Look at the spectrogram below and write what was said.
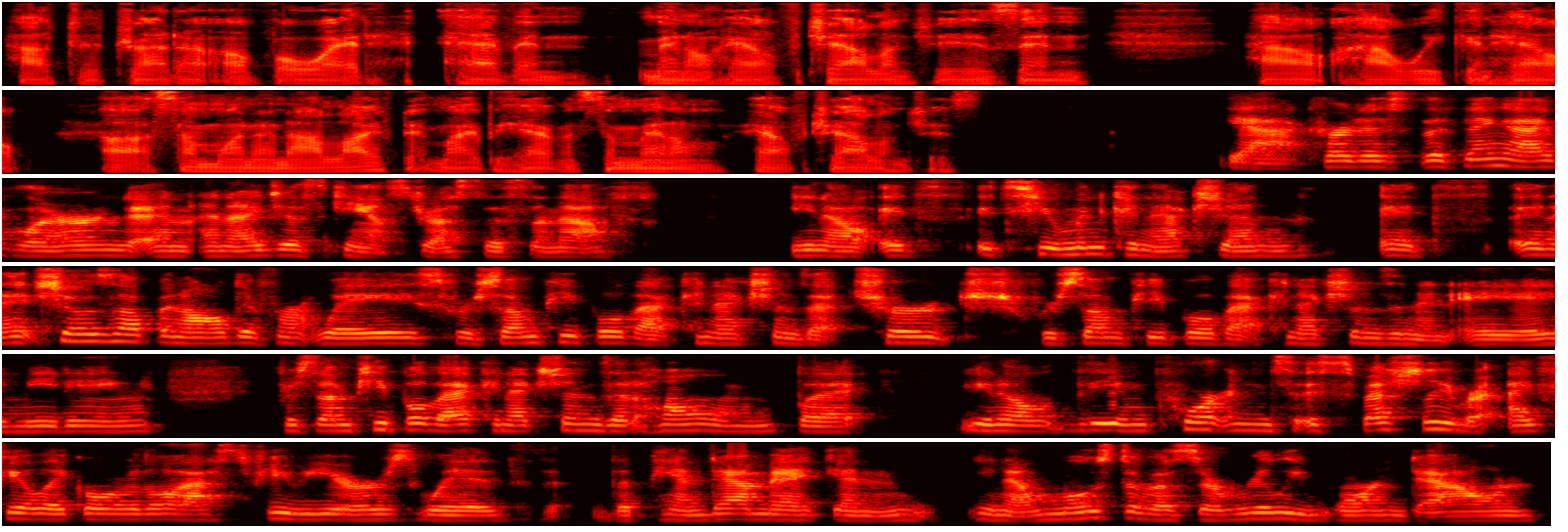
how to try to avoid having mental health challenges and how how we can help uh, someone in our life that might be having some mental health challenges. Yeah, Curtis, the thing I've learned and and I just can't stress this enough. You know, it's it's human connection it's and it shows up in all different ways. For some people that connections at church. For some people that connections in an aa meeting. For some people that connections at home. But you know the importance especially i feel like over the last few years with the pandemic and you know most of us are really worn down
